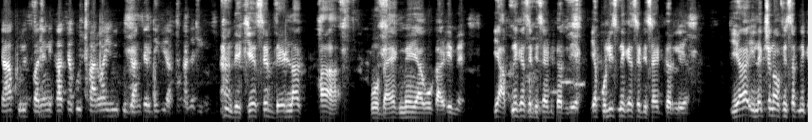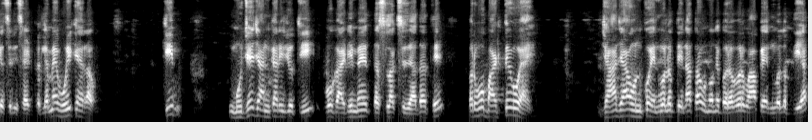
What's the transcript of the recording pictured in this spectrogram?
क्या पुलिस वाले ने कहा क्या कुछ कार्रवाई हुई कुछ जानकारी दी गई आपको साझा की देखिए सिर्फ़ डेढ़ लाख था वो बैग में या वो गाड़ी में। ये आपने कैसे डिसाइड कर लिया? या पुलिस ने कैसे डिसाइड कर लिया? या इलेक्शन ऑफिसर ने कैसे डिसाइड कर लिया? मैं वही कह रहा हूँ कि मुझे जानकारी जो थी वो गाड़ी में दस लाख से ज़्यादा थे पर वो बांटते हुए आए। जहाँ जहाँ उनको एनवलप देना था, उन्होंने बराबर वहाँ पे एनवलप दिया।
